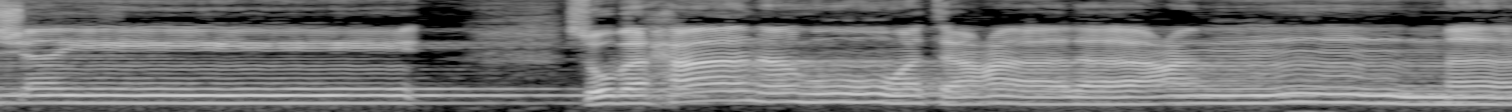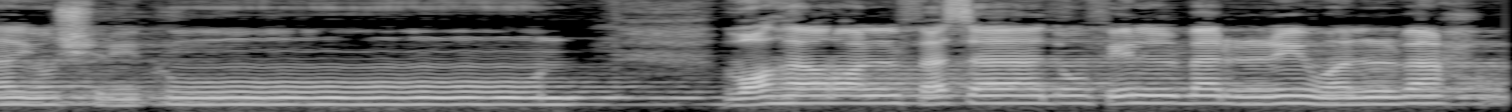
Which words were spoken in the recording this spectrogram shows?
شيء؟ سبحانه وتعالى عما يشركون. ظهر الفساد في البر والبحر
